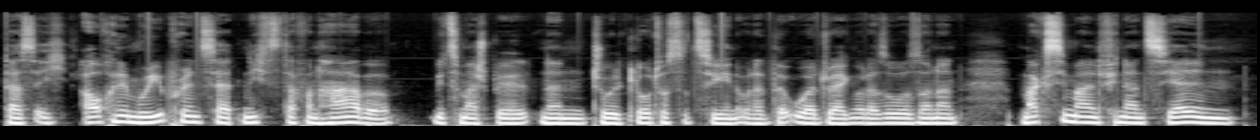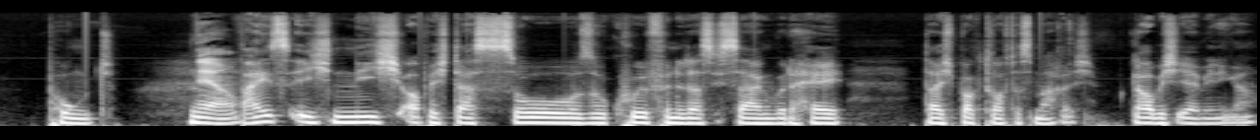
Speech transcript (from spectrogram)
dass ich auch in dem Reprint-Set nichts davon habe, wie zum Beispiel einen Jeweled Lotus zu ziehen oder The Ur Dragon oder so, sondern maximalen finanziellen Punkt, ja. weiß ich nicht, ob ich das so, so cool finde, dass ich sagen würde, hey, da ich Bock drauf, das mache ich. Glaube ich eher weniger.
